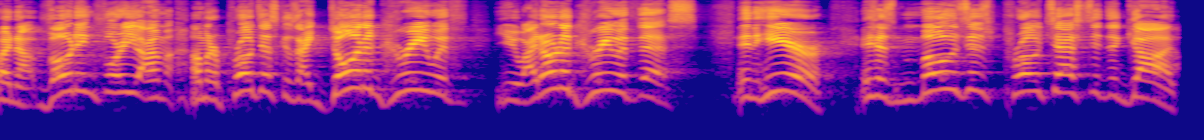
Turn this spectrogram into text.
by not voting for you. I'm, I'm going to protest because I don't agree with you. I don't agree with this. And here it says Moses protested to God,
